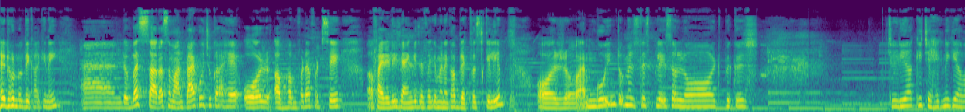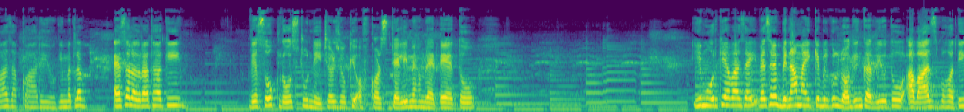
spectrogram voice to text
I don't देखा कि नहीं? एंड बस सारा सामान पैक हो चुका है और अब हम फटाफट से फाइनली uh, जाएँगे जैसा कि मैंने कहा ब्रेकफास्ट के लिए। और I am going to miss this place a lot because चिड़िया की चहकने की आवाज़ आपको आ रही होगी। मतलब ऐसा लग रहा था कि we are so close to nature जो कि ऑफ़ कोर्स दिल्ली में हम रहते हैं तो ये मोर की आवाज़ आई। वैसे मैं बिना माइक के बिल्कुल लॉगिंग कर रही हूँ तो आवाज़ बहुत ही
